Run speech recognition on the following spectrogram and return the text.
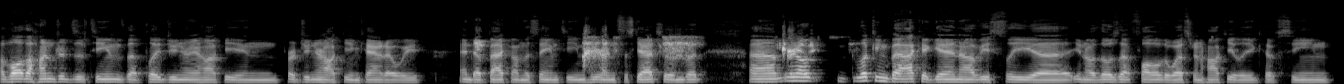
of all the hundreds of teams that played junior A hockey in or junior hockey in Canada, we end up back on the same team here in Saskatchewan. But um, you know, looking back again, obviously, uh, you know those that follow the Western Hockey League have seen,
